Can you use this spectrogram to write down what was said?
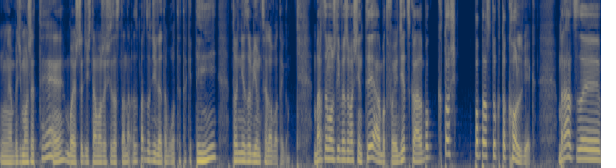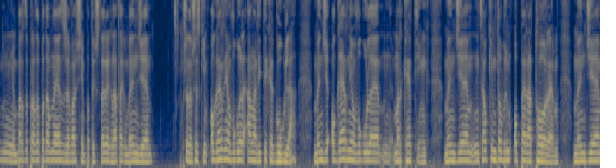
mm, być może ty, bo jeszcze gdzieś tam może się zastanawiać, bardzo dziwne to było te takie ty, to nie zrobiłem celowo tego. Bardzo możliwe, że właśnie ty, albo twoje dziecko, albo ktoś, po prostu ktokolwiek. Bardzo, bardzo prawdopodobne jest, że właśnie po tych czterech latach będzie przede wszystkim ogarniał w ogóle analitykę Google'a, będzie ogarniał w ogóle marketing, będzie całkiem dobrym operatorem, będzie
